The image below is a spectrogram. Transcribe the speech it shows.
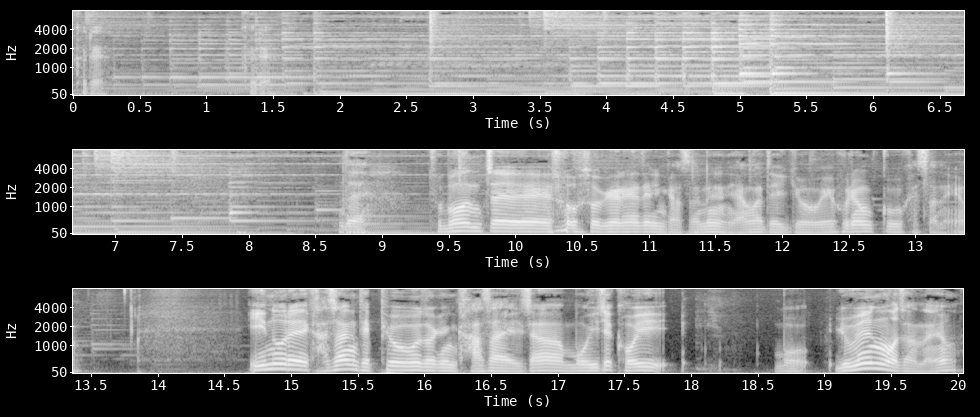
그래. 그래. 네. 두 번째로 소개를 해드린 가사는 양화대교의 후렴구 가사네요. 이 노래의 가장 대표적인 가사이자 뭐 이제 거의 뭐 유행어잖아요.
